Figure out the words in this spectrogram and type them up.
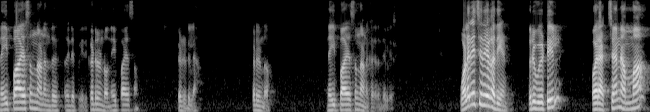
നെയ്പായസം എന്നാണ് എന്ത്? അതിന്റെ പേര്. കേട്ടിട്ടുണ്ടോ? നെയ്പായസം? കേട്ടിട്ടില്ല. കേട്ടിട്ടുണ്ടോ? നെയ്പായസം എന്നാണ് അതിന്റെ പേര്. വളരെ ചെറിയ കഥയാണ്. ഒരു വീട്ടിൽ ഒരച്ഛൻ അമ്മ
